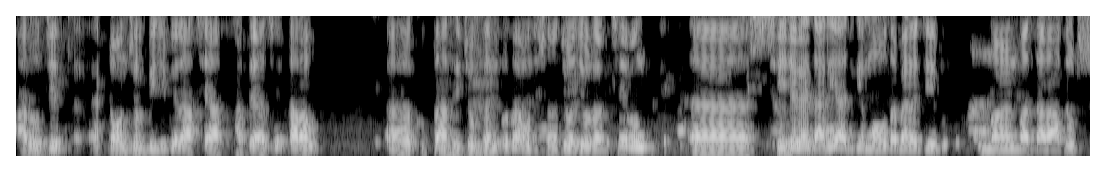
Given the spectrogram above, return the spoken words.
আরও যে একটা অঞ্চল বিজেপির আছে, হাতে আছে, তারাও খুব তাড়াতাড়ি যোগদান করবে, আমাদের সঙ্গে যোগাযোগ রাখছে এবং সেই জায়গায় দাঁড়িয়ে আজকে মমতা ব্যানার্জির উন্নয়ন বা তার আদর্শ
